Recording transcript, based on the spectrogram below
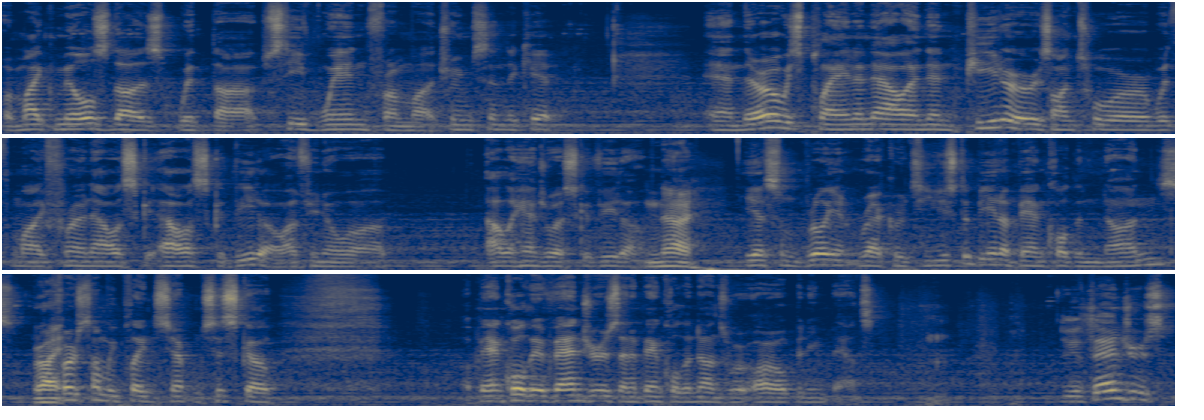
or Mike Mills does with uh, Steve Wynn from uh, Dream Syndicate. And they're always playing, and now, and then Peter is on tour with my friend Alice, Alice Escovedo, if you know uh, Alejandro Escovedo. No. He has some brilliant records. He used to be in a band called the Nuns. Right. The first time we played in San Francisco, a band called the Avengers and a band called the Nuns were our opening bands. The Avengers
